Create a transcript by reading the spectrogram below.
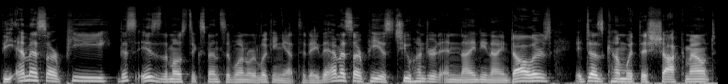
The MSRP, this is the most expensive one we're looking at today. The MSRP is $299. It does come with this shock mount,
